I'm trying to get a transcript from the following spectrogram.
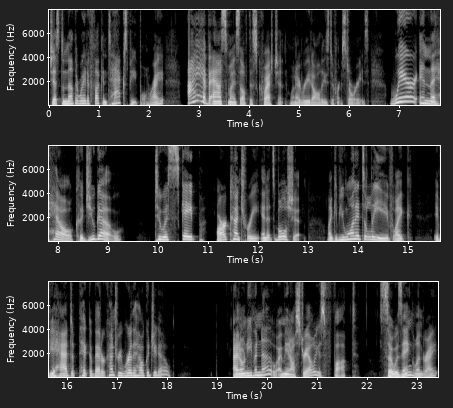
just another way to fucking tax people, right? I have asked myself this question when I read all these different stories. Where in the hell could you go to escape our country and its bullshit? Like, if you wanted to leave, like, if you had to pick a better country, where the hell could you go? I don't even know. I mean, Australia's fucked. So is England, right?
